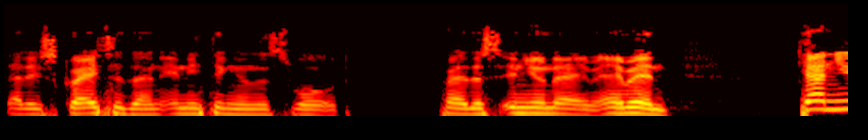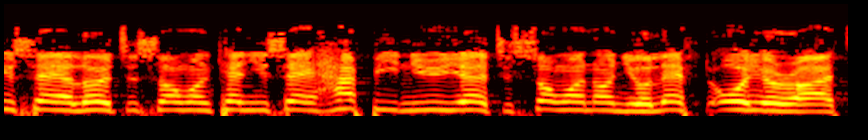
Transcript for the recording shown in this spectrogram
that is greater than anything in this world. Pray this in your name. Amen. Can you say hello to someone? Can you say happy new year to someone on your left or your right?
